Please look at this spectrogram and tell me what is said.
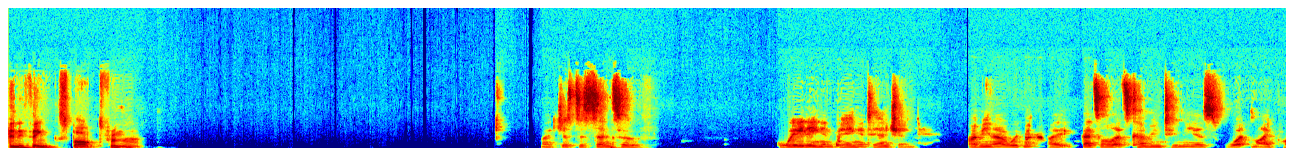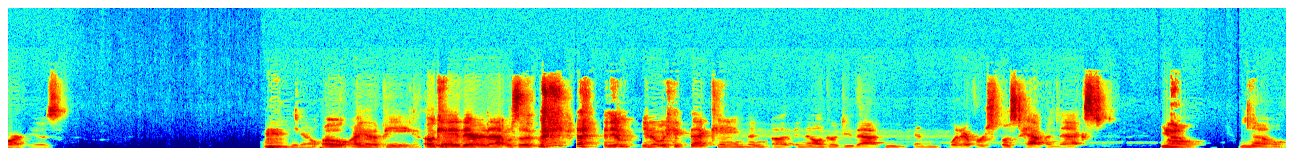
anything sparked from that? just a sense of waiting and paying attention. I mean, I wouldn't, I, that's all that's coming to me is what my part is. Mm. You know, oh, I gotta pee. Okay, there, that was a, and you know, that came and, uh, and I'll go do that and, and whatever is supposed to happen next. Yeah. no.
